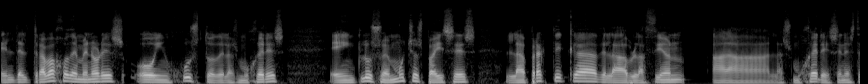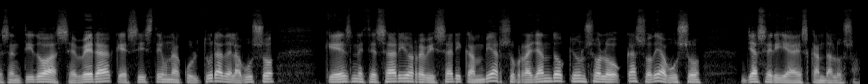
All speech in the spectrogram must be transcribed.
el del trabajo de menores o injusto de las mujeres e incluso en muchos países la práctica de la ablación a las mujeres. En este sentido, asevera que existe una cultura del abuso que es necesario revisar y cambiar, subrayando que un solo caso de abuso ya sería escandaloso.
